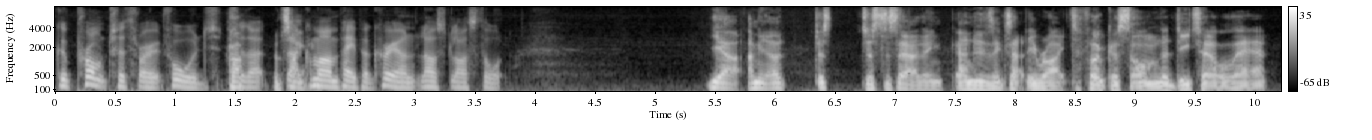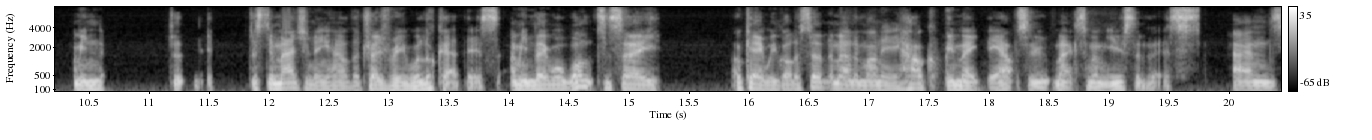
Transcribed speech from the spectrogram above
Good prompt to throw it forward to that, that command paper. Creon, last last thought. Yeah, I mean, uh, just just to say, I think Andrew's exactly right to focus on the detail there. I mean, just imagining how the Treasury will look at this. I mean, they will want to say, okay, we've got a certain amount of money. How can we make the absolute maximum use of this? And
